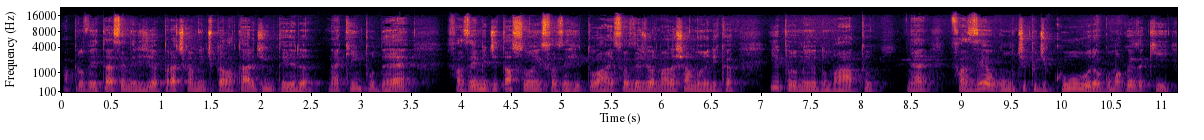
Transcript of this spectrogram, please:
aproveitar essa energia praticamente pela tarde inteira, né? Quem puder fazer meditações, fazer rituais, fazer jornada xamânica, ir para o meio do mato, né? fazer algum tipo de cura, alguma coisa que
